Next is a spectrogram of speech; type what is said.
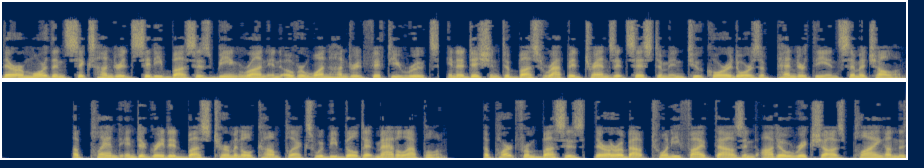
There are more than 600 city buses being run in over 150 routes, in addition to bus rapid transit system in two corridors of Pendarthi and Simhachalam. A planned integrated bus terminal complex would be built at Madalapallam. Apart from buses, there are about 25,000 auto rickshaws plying on the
